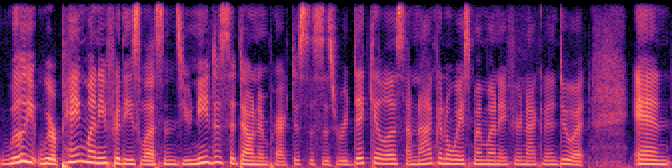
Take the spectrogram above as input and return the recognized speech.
"Will you, we're paying money for these lessons. You need to sit down and practice. This is ridiculous. I'm not going to waste my money if you're not going to do it." And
